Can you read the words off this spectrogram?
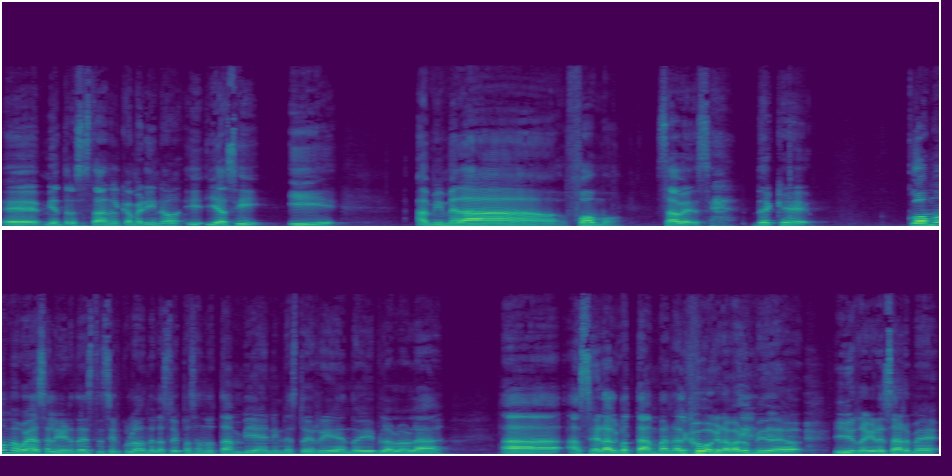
eh, mientras estaba en el camerino y, y así. Y a mí me da FOMO, ¿sabes? De que, ¿cómo me voy a salir de este círculo donde la estoy pasando tan bien y me estoy riendo y bla, bla, bla? A, hacer algo tan banal como grabar un video y regresarme.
